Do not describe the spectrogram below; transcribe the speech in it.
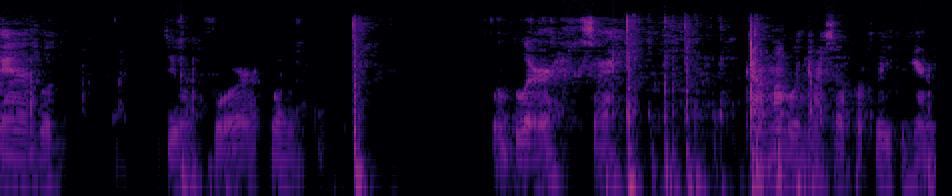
and we'll do one for when for blur. Sorry, kind of mumbling to myself. Hopefully you can hear me.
